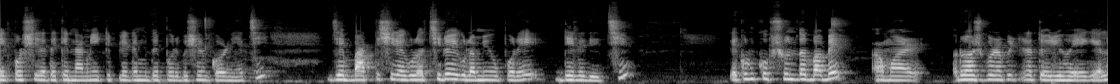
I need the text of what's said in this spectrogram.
এরপর শিরা থেকে নামিয়ে একটি প্লেটের মধ্যে পরিবেশন করে নিয়েছি। যে বাড়তি শিরাগুলো ছিল, এগুলো আমি উপরে ঢেলে দিচ্ছি। দেখুন খুব সুন্দরভাবে আমার রসগোড়া পিঠাটা তৈরি হয়ে গেল।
